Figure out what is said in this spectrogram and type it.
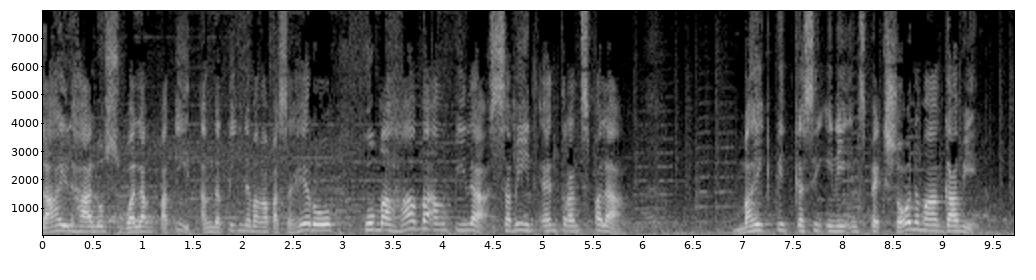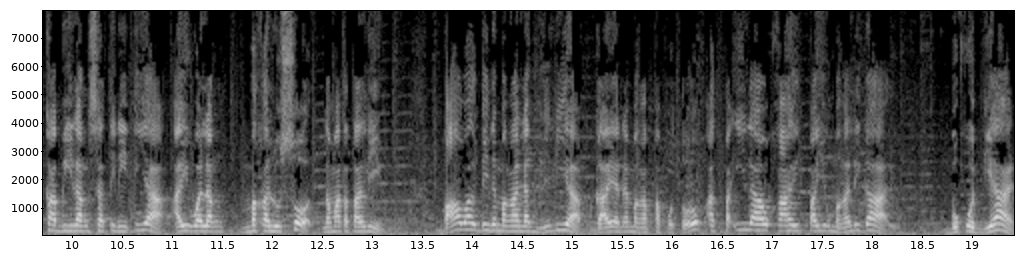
Dahil halos walang patid ang dating ng mga pasahero, humahaba ang pila sa main entrance pa lang. Mahigpit kasing iniinspeksyon ng mga gamit. Kabilang sa tinitiya ay walang makalusot na matatalim. Bawal din ang mga nagliliyab gaya ng mga paputok at pailaw kahit pa yung mga legal. Bukod yan,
